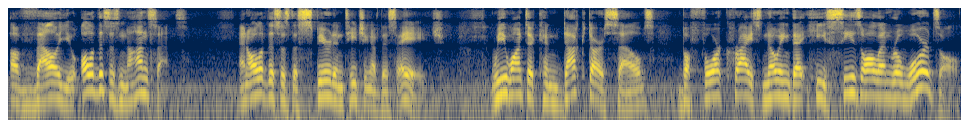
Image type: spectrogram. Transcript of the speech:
of value. All of this is nonsense. And all of this is the spirit and teaching of this age. We want to conduct ourselves before Christ, knowing that He sees all and rewards all.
